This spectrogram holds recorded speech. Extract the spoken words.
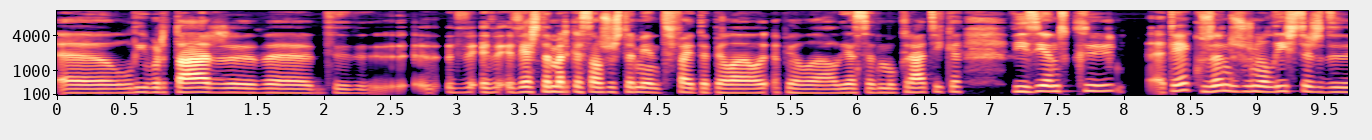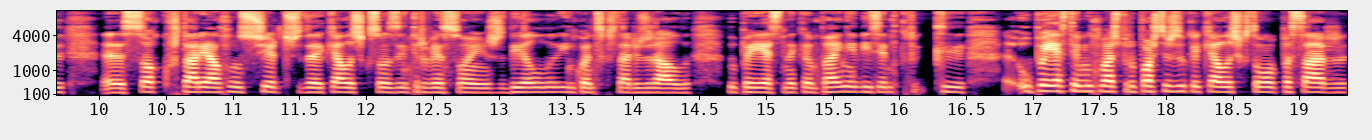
uh, libertar de, de, de, desta marcação justamente feita pela, pela Aliança Democrática, dizendo que, até acusando os jornalistas de só cortarem alguns certos daquelas que são as intervenções dele enquanto secretário-geral do PS na campanha, dizendo que, que o PS tem muito mais propostas do que aquelas que estão a passar uh,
